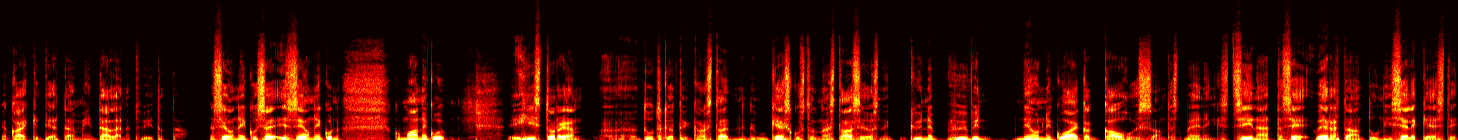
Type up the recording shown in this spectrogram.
Ja kaikki tietää, mihin tällä nyt viitataan. Ja se on, niin kuin, se, se on niin kuin, kun mä oon niin kuin historian tutkijoiden kanssa keskustellut näistä asioista, niin kyllä ne hyvin, ne on niin kuin aika kauhuissaan tästä meiningistä. Siinä, että se vertaantuu niin selkeästi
